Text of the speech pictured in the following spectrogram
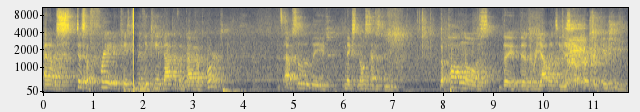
and I was just afraid in case Timothy came back with a bad report. It's absolutely makes no sense to me. But Paul knows the, the, the realities of persecution.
